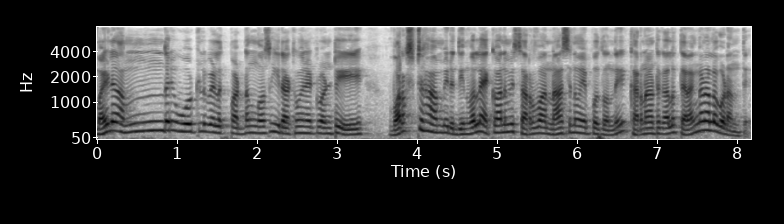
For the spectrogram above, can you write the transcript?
మహిళలు అందరి ఓట్లు వీళ్ళకి పడడం కోసం ఈ రకమైనటువంటి వరస్ట్ హామీలు. దీనివల్ల ఎకానమీ సర్వనాశనం అయిపోతుంది. కర్ణాటకలో తెలంగాణలో కూడా అంతే.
